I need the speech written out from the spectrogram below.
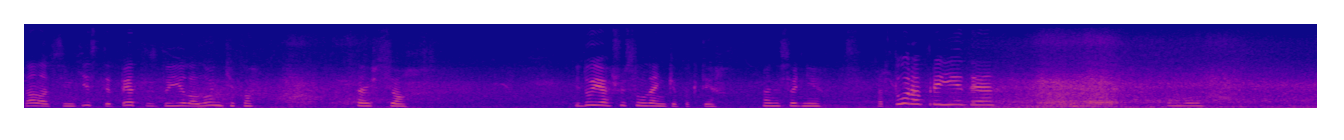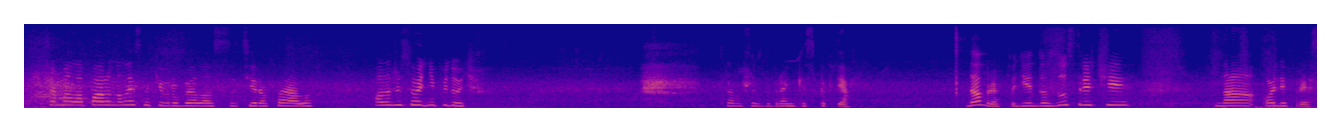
Дала всім їсти, пити, здоїла лунтика. Та й все. Іду я щось солоденьке пекти. У мене сьогодні Артура приїде. Тому ще мала пару налисників робила з ті Рафаело. Але вже сьогодні підуть. Треба щось добреньке спекти. Добре, тоді до зустрічі на Олі Фрис.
